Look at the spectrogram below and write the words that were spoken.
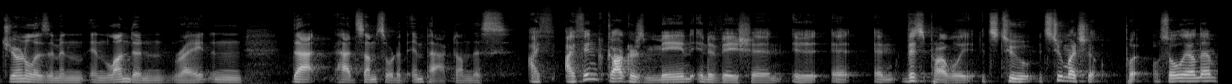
journalism in, in London, right? And that had some sort of impact on this. I th- I think Gawker's main innovation is, and this is probably it's too it's too much to put solely on them,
